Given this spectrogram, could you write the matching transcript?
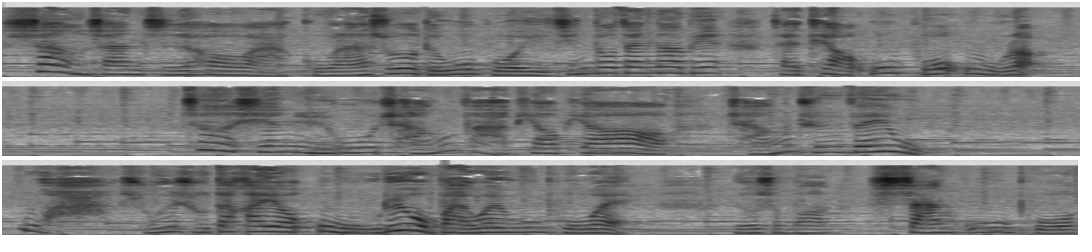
上山之后啊，果然所有的巫婆已经都在那边在跳巫婆舞了。这些女巫长发飘飘，长裙飞舞。哇，数一数，大概有五六百位巫婆哎，有什么山巫婆、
